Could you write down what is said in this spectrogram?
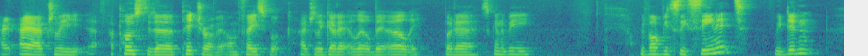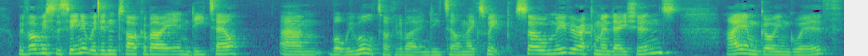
I, I actually I posted a picture of it on Facebook. I actually got it a little bit early, but uh, it's going to be We've obviously seen it. We didn't. We've obviously seen it. We didn't talk about it in detail, um, but we will talk about it in detail next week. So, movie recommendations. I am going with,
